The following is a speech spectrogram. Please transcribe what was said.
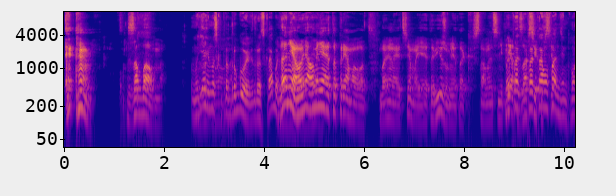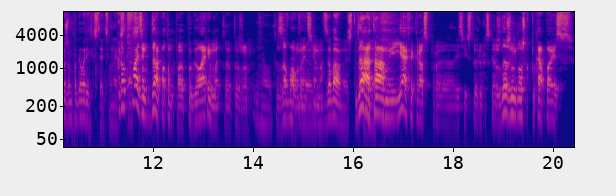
забавно. Ну, я немножко про другое ведро с крабами. Да не, у меня, я... у меня это прямо вот больная тема. Я это вижу, мне так становится неприятно. Мы про, про краудфандинг можем поговорить, кстати, в Краудфандинг, да, потом по поговорим. Это тоже ну, вот. забавная это тема. Забавная штука. Да, да, там и я как раз про эти истории расскажу. Даже немножко покопаюсь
